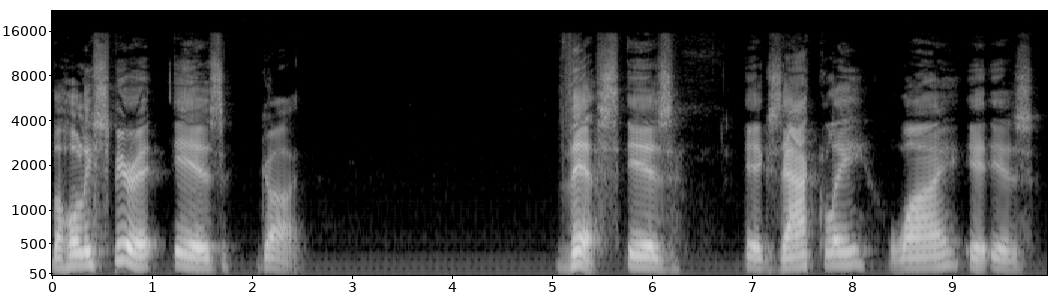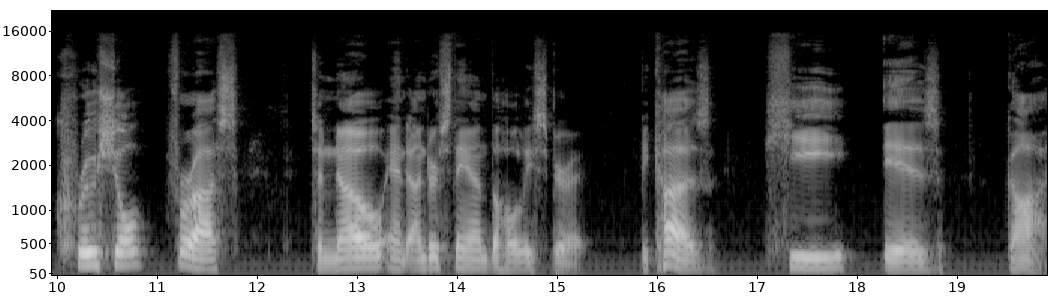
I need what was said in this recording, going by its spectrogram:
The Holy Spirit is God. This is exactly why it is crucial for us to know and understand the Holy Spirit because He is God.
